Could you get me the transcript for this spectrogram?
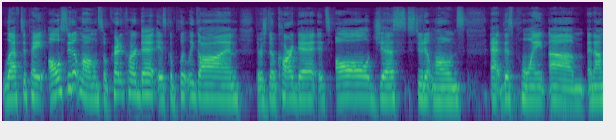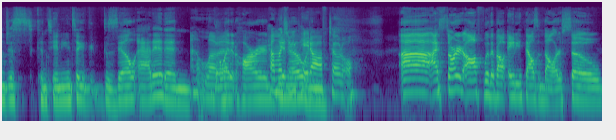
left to pay all student loans. So credit card debt is completely gone. There's no car debt. It's all just student loans at this point. Um, and I'm just continuing to gazelle at it and go it. at it hard. How much you know, have you paid off total? Uh, I started off with about eighty thousand dollars. So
